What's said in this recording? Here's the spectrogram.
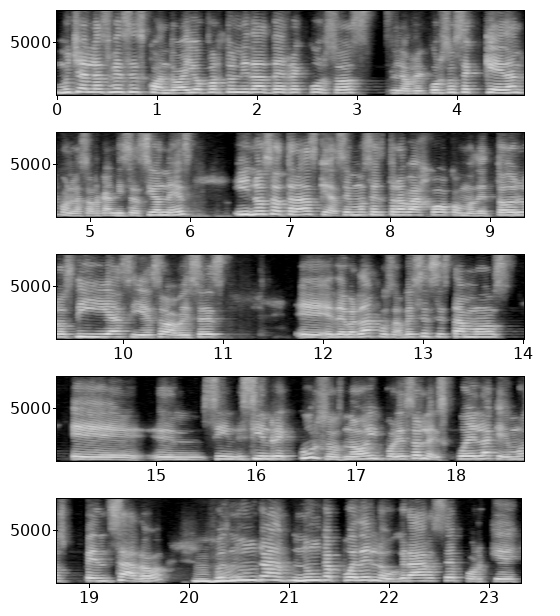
Muchas de las veces cuando hay oportunidad de recursos, los recursos se quedan con las organizaciones y nosotras que hacemos el trabajo como de todos los días y eso a veces, eh, de verdad, pues a veces estamos eh, sin, recursos, ¿no? Y por eso la escuela que hemos pensado, pues nunca, nunca puede lograrse porque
